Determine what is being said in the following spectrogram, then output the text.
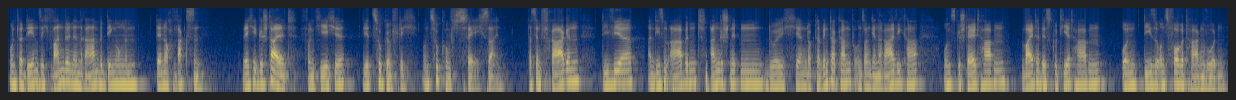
unter den sich wandelnden Rahmenbedingungen dennoch wachsen? Welche Gestalt von Kirche wird zukünftig und zukunftsfähig sein? Das sind Fragen, die wir an diesem Abend angeschnitten durch Herrn Dr. Winterkamp, unseren Generalvikar, uns gestellt haben, weiter diskutiert haben und diese uns vorgetragen wurden.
